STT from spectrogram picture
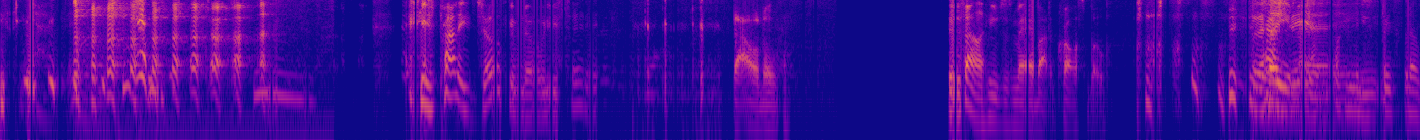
He's probably joking though when he said it. I don't. It sounded like he was just mad about the crossbow. tell you, man, Walking in the you, with a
